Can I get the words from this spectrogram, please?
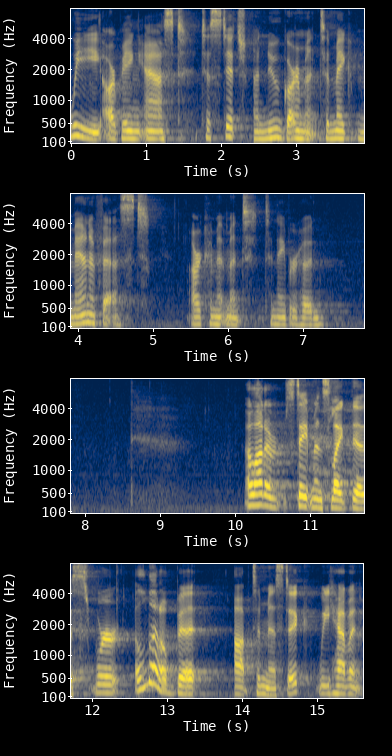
We are being asked to stitch a new garment to make manifest our commitment to neighborhood. A lot of statements like this were a little bit optimistic. We haven't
